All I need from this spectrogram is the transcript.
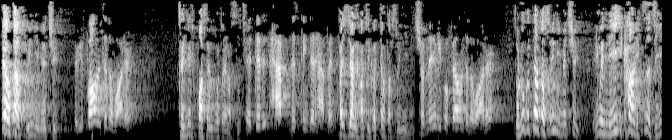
掉到水里面去， If you fall into the water, 曾经发生过这样的事情， it did happen. This thing did happen. 他家里好几个掉到水里面去 So。many people fell into the water. 说如果掉到水里面去，因为你依靠你自己，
